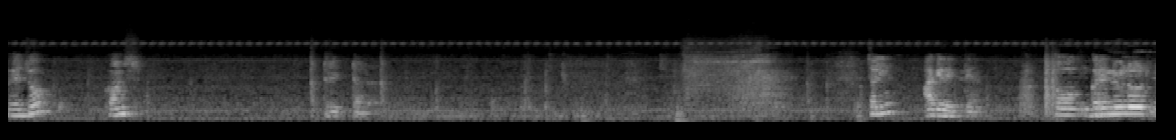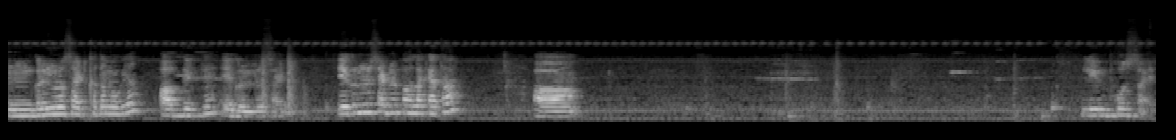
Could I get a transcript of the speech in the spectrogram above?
भेजो कंस्ट्रिक्टर चलिए आगे देखते हैं। तो ग्रेन्यूलो ग्रेन्यूलोसाइट खत्म हो गया। अब देखते हैं एग्रेन्यूलोसाइट एग्रेन्यूलोसाइट में पहला क्या था? आ, लिम्फोसाइट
